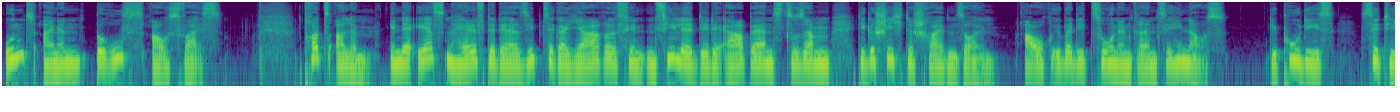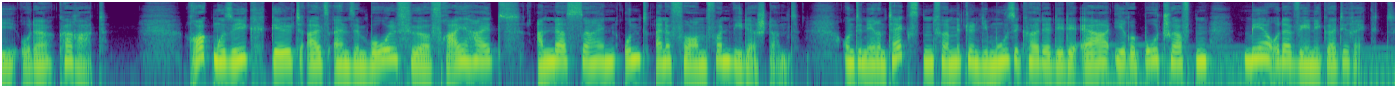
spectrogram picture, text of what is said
und einen Berufsausweis. Trotz allem, in der ersten Hälfte der 70er Jahre finden viele DDR-Bands zusammen, die Geschichte schreiben sollen, auch über die Zonengrenze hinaus. Die Pudis, City oder Karat. Rockmusik gilt als ein Symbol für Freiheit, Anderssein und eine Form von Widerstand. Und in ihren Texten vermitteln die Musiker der DDR ihre Botschaften mehr oder weniger direkt.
